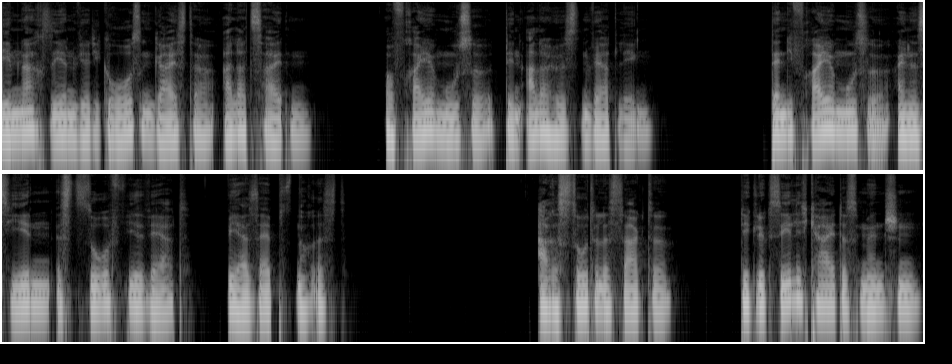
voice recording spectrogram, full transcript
Demnach sehen wir die großen Geister aller Zeiten auf freie Muße den allerhöchsten Wert legen. Denn die freie Muße eines jeden ist so viel wert, wie er selbst noch ist. Aristoteles sagte, die Glückseligkeit des Menschen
